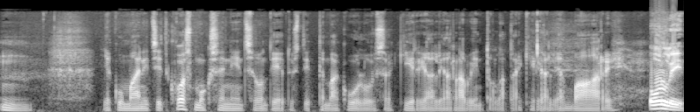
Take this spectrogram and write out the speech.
Mm. Ja kun mainitsit kosmoksen, niin se on tietysti tämä kuuluisa kirjailijaravintola tai kirjailijabaari. Oli,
